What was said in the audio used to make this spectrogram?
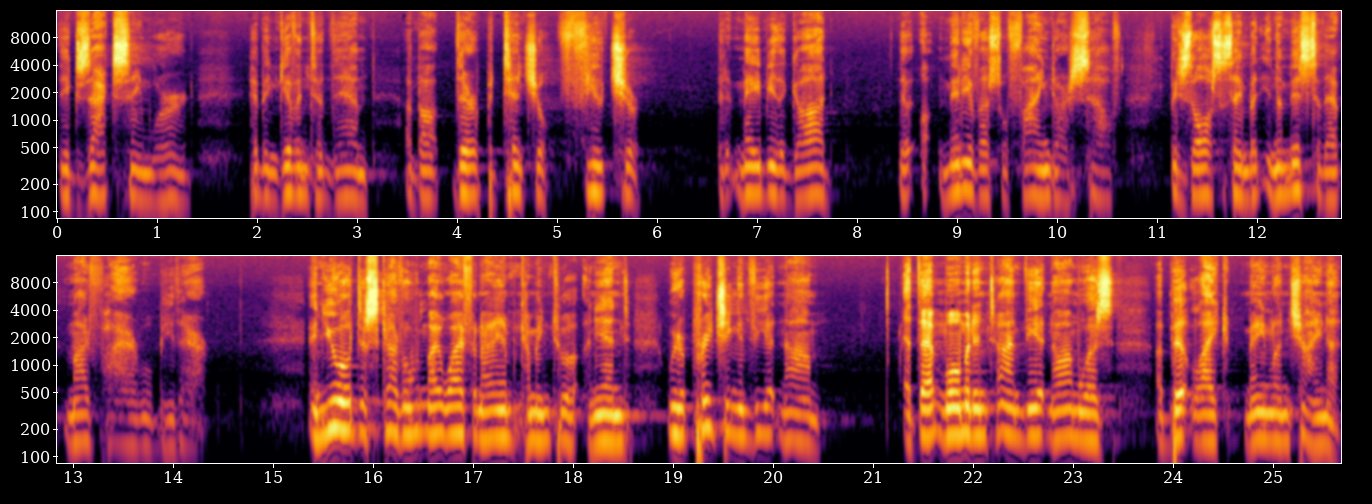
the exact same word had been given to them about their potential future. That it may be the God that uh, many of us will find ourselves. But he's also saying, but in the midst of that, my fire will be there. And you will discover, my wife and I am coming to an end. We were preaching in Vietnam. At that moment in time, Vietnam was a bit like mainland China.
